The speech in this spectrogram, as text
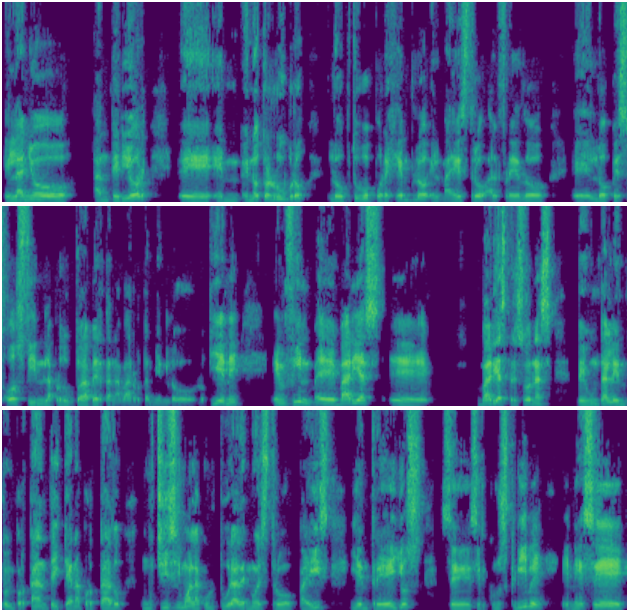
el año anterior, en, en otro rubro, lo obtuvo, por ejemplo, el maestro Alfredo López Austin, la productora Berta Navarro también lo, lo tiene. En fin, varias, varias personas de un talento importante y que han aportado muchísimo a la cultura de nuestro país y entre ellos se circunscribe en, ese,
